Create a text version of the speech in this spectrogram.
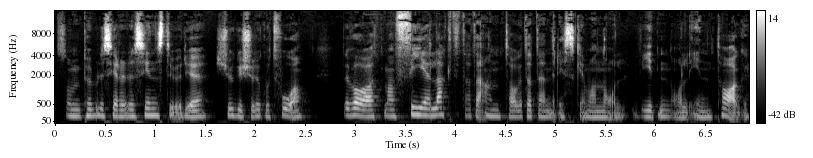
som publicerade sin studie 2022, det var att man felaktigt hade antagit att den risken var noll vid noll intag.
